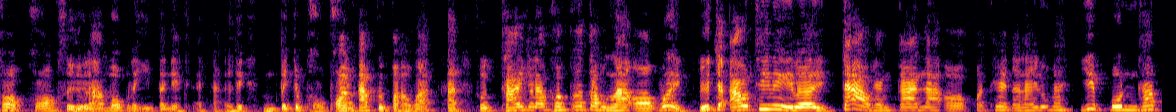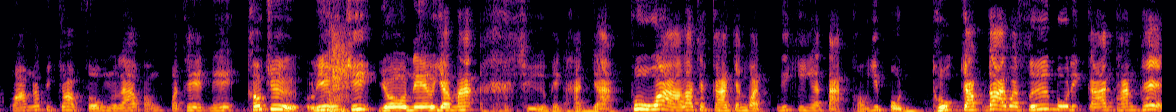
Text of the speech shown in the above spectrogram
ครอบครองสื่อลามกในอินเทอร์เน็ตไอ้ห่าเอ้ยเป็นเจ้าของพรฮับหรือเปล่าวะสุดท้ายก็แล้วเขาก็ต้องลาออกเว้ยหรือจะเอาที่นี่เลย เจ้าแห่งการลาออกประเทศอะไรรู้ไหมญี่ปุ่นครับความรับผิดชอบสูงอยู่แล้วของประเทศนี้เขาชื่อริวชิโยเนลยามะ ชื่อเพลงอ่านยาก ผู้ว่าราชการจังหวัดนิกิงาตะของญี่ปุ่น ถูกจับได้ว่าซื้อบริการทางเพศ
